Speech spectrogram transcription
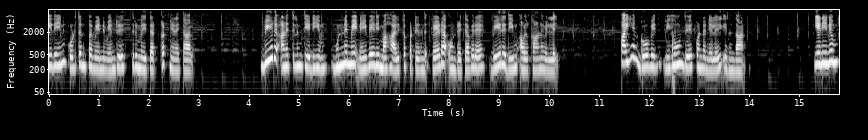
ஏதேனும் கொடுத்தனுப்ப வேண்டும் என்று திருமதி தட்கட் நினைத்தாள். வீடு அனைத்திலும் தேடியும் முன்னமே நைவேத்தியமாக அளிக்கப்பட்டிருந்த பேடா ஒன்றை தவிர வேறெதையும் அவள் காணவில்லை. பையன் கோவிந்த் மிகவும் துயர்கொண்ட நிலையில் இருந்தான். எனினும்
